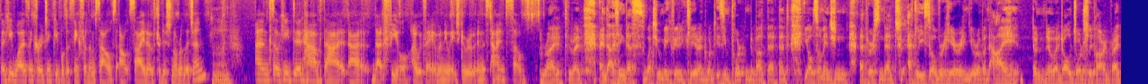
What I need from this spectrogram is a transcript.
but he was encouraging people to think for themselves outside of traditional religion. Mm-hmm and so he did have that uh, that feel, I would say, of a new age guru in his time. So right, right, and I think that's what you make very clear, and what is important about that. That you also mentioned a person that, at least over here in Europe, and I don't know at all, George Lippard, right?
